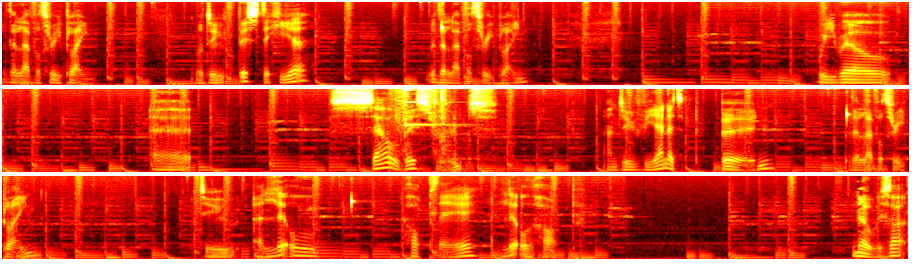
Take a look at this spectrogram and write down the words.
with a level 3 plane. We'll do this to here with a level 3 plane. We will uh, sell this route and do Vienna to Bern with a level 3 plane. Do a little hop there, a little hop. No, is that...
